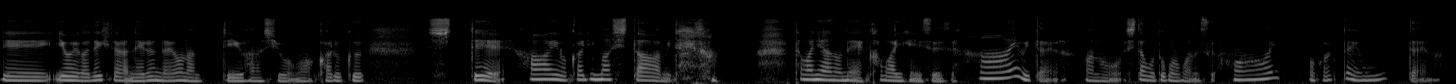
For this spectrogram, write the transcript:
で用意ができたら寝るんだよなんていう話をまあ軽くして「はい分かりました」みたいな たまにあのね可愛い返事するんですよ「はーい」みたいなあの下男の子なんですけど「はーい分かったよ」みたいな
